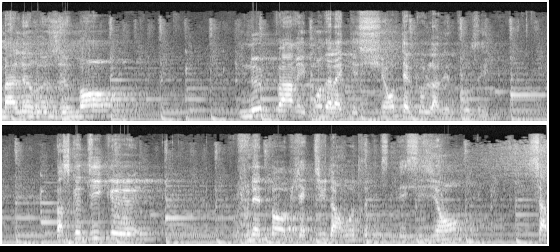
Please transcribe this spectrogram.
malheureusement ne pas répondre à la question telle que vous l'avez posée. Parce que dit que vous n'êtes pas objectif dans votre décision, ça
